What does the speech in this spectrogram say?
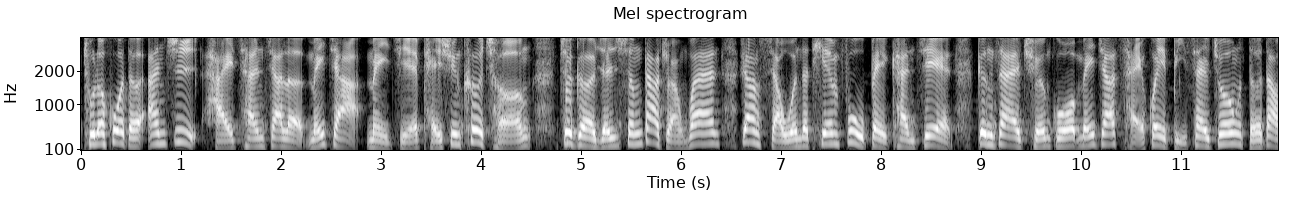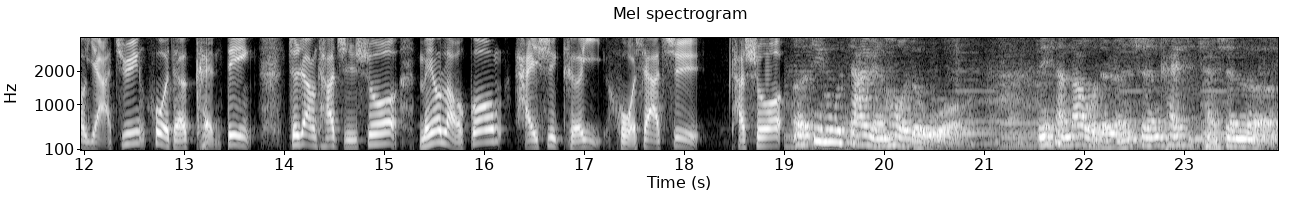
除了获得安置，还参加了美甲美睫培训课程。这个人生大转弯，让小文的天赋被看见，更在全国美甲彩绘比赛中得到亚军，获得肯定。这让他直说，没有老公还是可以活下去。他说：“而进入家园后的我，没想到我的人生开始产生了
